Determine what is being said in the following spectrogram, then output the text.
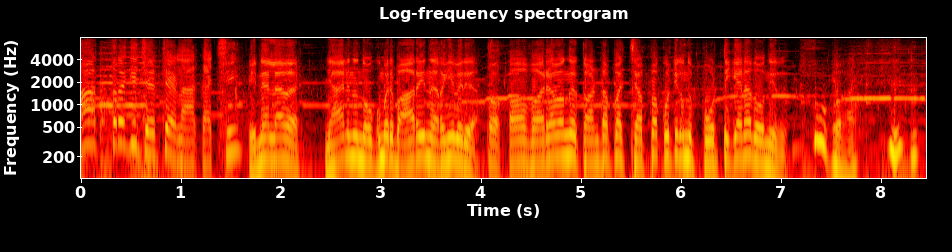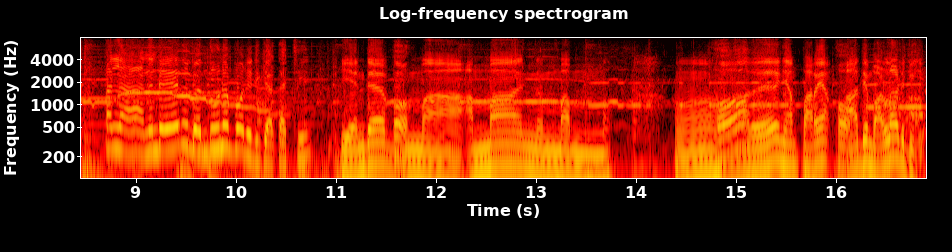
അത്രയ്ക്ക് ചെറ്റാണ് ആ കച്ചി. പിന്നല്ലാതെ ഞാനിന്ന് നോക്കുമ്പോ ഒരു ബാറിൽ നിന്ന് ഇറങ്ങി വരിക. ഓ. ആ വരവങ്ങ് കണ്ടപ്പോ ചെപ്പക്കുറ്റിക്കൊന്ന് പൊട്ടിക്കാനാ തോന്നിയത്. അല്ല നിന്റെ ഏത് ബന്ധുവിനെ പോലെ ഇരിക്കാ കച്ചി? എന്റെ ഓ. ഉം, ആ, അമ്മ ഉം, ഉം, ആ, ഓ. അത് ഞാൻ പറയാം. ആദ്യം വള്ളം അടിപ്പിക്കും.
